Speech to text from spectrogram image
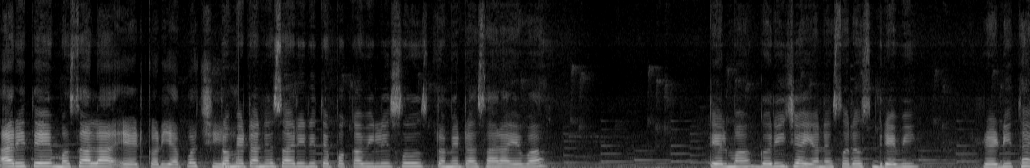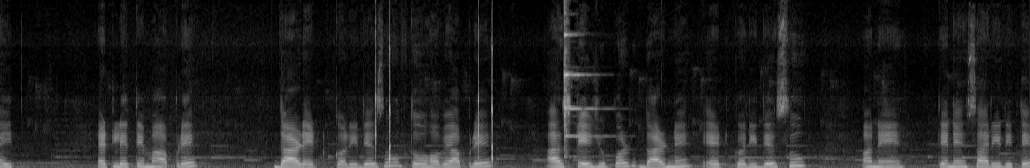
આ રીતે મસાલા એડ કર્યા પછી ટમેટાને સારી રીતે પકાવી લઈશું ટમેટાં સારા એવા તેલમાં ગળી જાય અને સરસ ગ્રેવી રેડી થાય. એટલે તેમાં આપણે દાળ એડ કરી દેશું. તો હવે આપણે આ સ્ટેજ ઉપર દાળને એડ કરી દેશું અને તેને સારી રીતે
